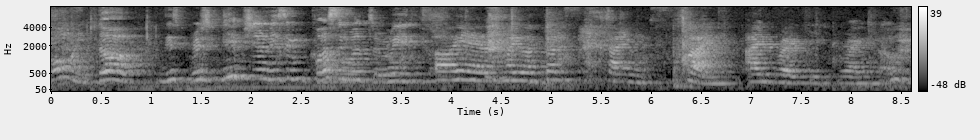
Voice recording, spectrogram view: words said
Oh my dog, this prescription is impossible to read. Oh yes, my doctor is Chinese. Fine, I'll write it right now.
